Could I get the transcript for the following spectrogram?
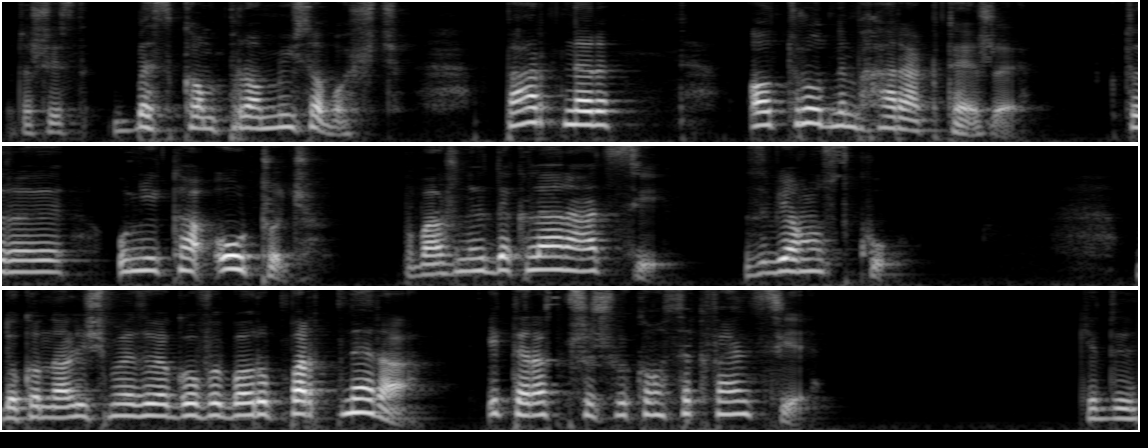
To też jest bezkompromisowość. Partner o trudnym charakterze, który unika uczuć, poważnych deklaracji, związku. Dokonaliśmy złego wyboru partnera, i teraz przyszły konsekwencje. Kiedy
